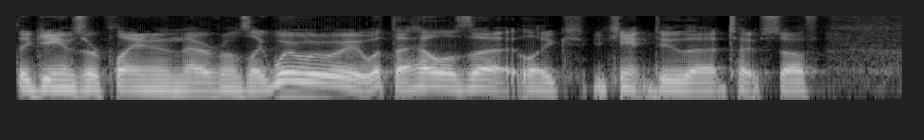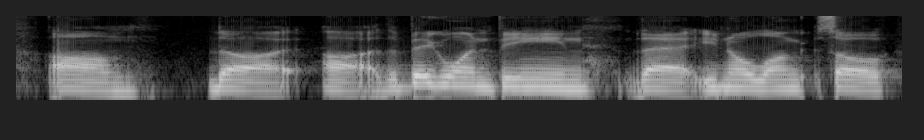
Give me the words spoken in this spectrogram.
the games are playing, and everyone's like, "Wait, wait, wait! What the hell is that? Like, you can't do that type stuff." Um, the uh, the big one being that you no longer so.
